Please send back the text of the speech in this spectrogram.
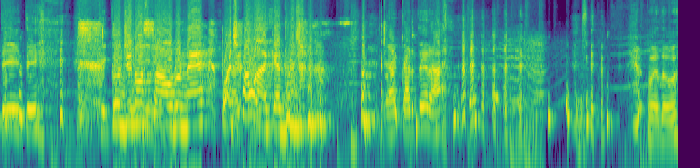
tem, tem. tem do dinossauro, né? Pode falar que é do É a carteirada. Mandou.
